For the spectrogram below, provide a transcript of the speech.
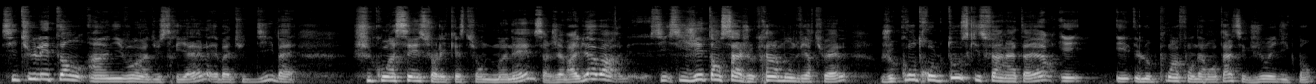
Si tu l'étends à un niveau industriel, eh ben tu te dis, ben, je suis coincé sur les questions de monnaie. J'aimerais bien avoir. Si, si j'étends ça, je crée un monde virtuel. Je contrôle tout ce qui se fait à l'intérieur et et le point fondamental, c'est que juridiquement,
